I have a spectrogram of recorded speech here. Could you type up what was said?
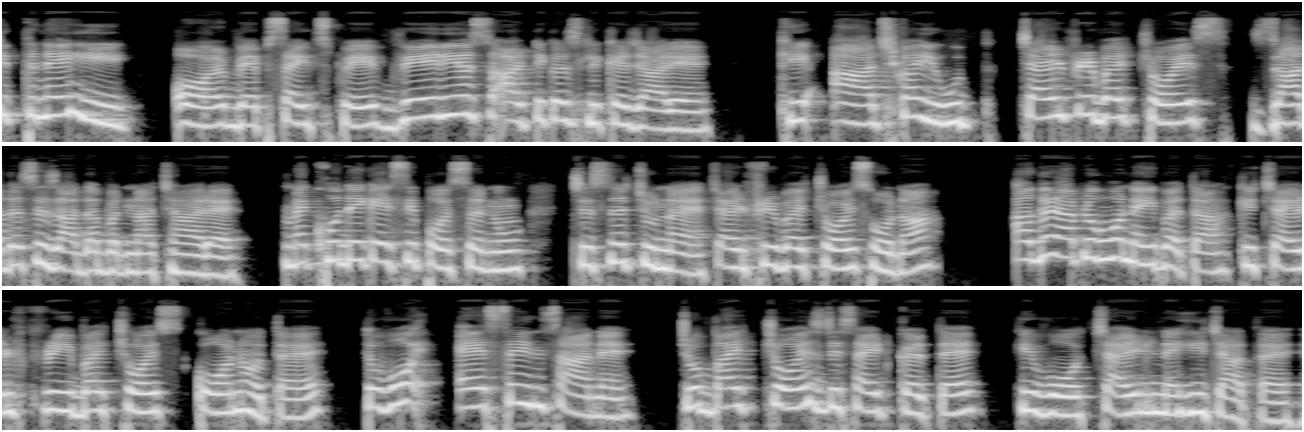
कितने ही और वेबसाइट्स पे वेरियस आर्टिकल्स लिखे जा रहे हैं कि आज का youth child free by choice ज़्यादा से ज़्यादा बनना चाह रहा है। मैं खुद एक ऐसी पर्सन हूँ जिसने चुना है चाइल्ड फ्री बाय चॉइस होना। अगर आप लोगों को नहीं पता कि चाइल्ड फ्री बाय चॉइस कौन होता है तो वो ऐसे इंसान है जो बाय चॉइस डिसाइड करता है कि वो चाइल्ड नहीं चाहता है।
